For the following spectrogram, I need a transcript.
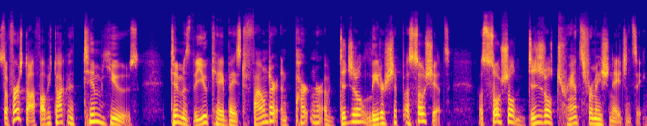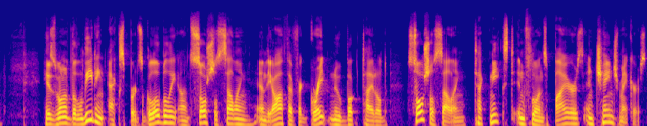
So, first off, I'll be talking with Tim Hughes. Tim is the UK based founder and partner of Digital Leadership Associates, a social digital transformation agency. He is one of the leading experts globally on social selling and the author of a great new book titled Social Selling Techniques to Influence Buyers and Changemakers.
